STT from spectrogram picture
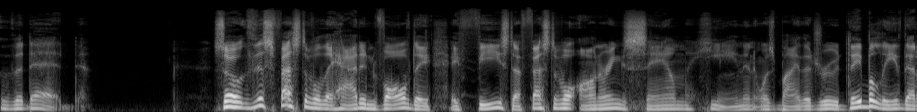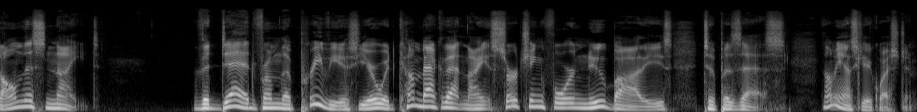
the dead. So, this festival they had involved a, a feast, a festival honoring Sam Samhain, and it was by the Druid. They believed that on this night, the dead from the previous year would come back that night searching for new bodies to possess. Now, let me ask you a question.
